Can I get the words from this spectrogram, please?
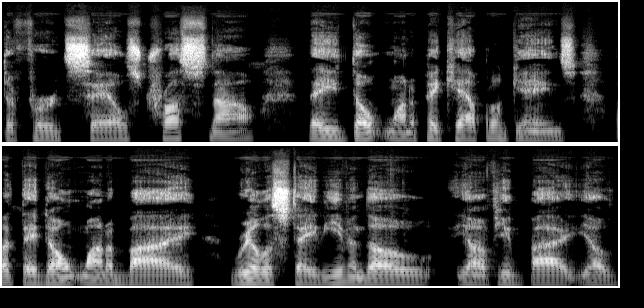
deferred sales trusts now. They don't want to pay capital gains, but they don't want to buy real estate, even though, you know, if you buy, you know,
